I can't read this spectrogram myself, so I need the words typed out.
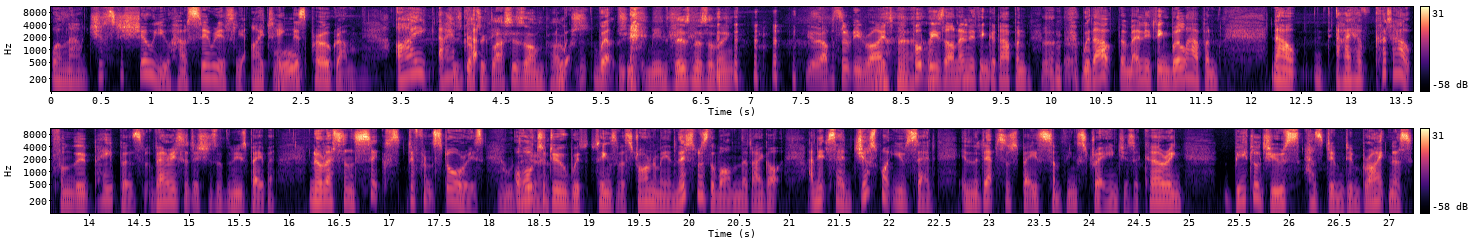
Well, now, just to show you how seriously I take Oh. this programme, I, I She's got cut- her glasses on, folks. well- she, means business, I think. You're absolutely right. Put these on, anything could happen. Without them, anything will happen. Now, I have cut out from the papers, various editions of the newspaper, no less than six different stories, oh, all to do with things of astronomy. And this was the one that I got. And it said just what you've said in the depths of space, something strange is occurring. Betelgeuse has dimmed in brightness,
